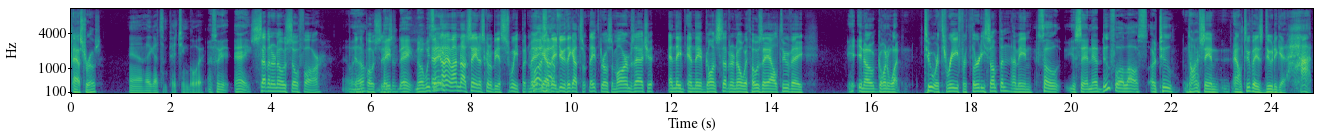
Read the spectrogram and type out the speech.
Astros. Yeah, they got some pitching, boy. I say, hey, Seven and zero so far. well, in the postseason. They, they, no, we say I, I'm not saying it's going to be a sweep, but man, Well, yeah, not- they do. They got some, they throw some arms at you, and they and they've gone seven and zero with Jose Altuve. You know, going what two or three for thirty something. I mean, So you're saying they're due for a loss or two? no, I'm saying Altuve is due to get hot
